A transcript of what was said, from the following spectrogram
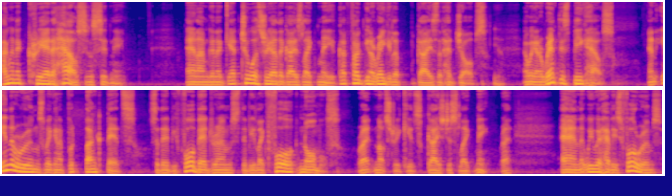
I'm going to create a house in Sydney and I'm going to get two or three other guys like me, got folk, you know, regular guys that had jobs, Yeah. and we're going to rent this big house. And in the rooms, we're going to put bunk beds. So there'd be four bedrooms. There'd be like four normals, right? Not street kids, guys just like me, right? And that we would have these four rooms,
